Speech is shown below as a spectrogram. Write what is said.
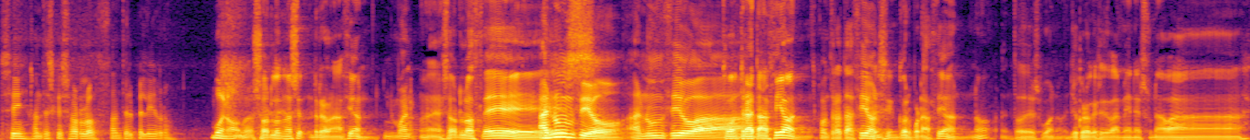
Sí, antes que Sorloz, ante el peligro. Bueno, Sorloz no es renovación. Bueno. Eh, Sorloz es... Anuncio, anuncio a... Contratación. Contratación. Es incorporación, ¿no? Entonces, bueno, yo creo que eso también es una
